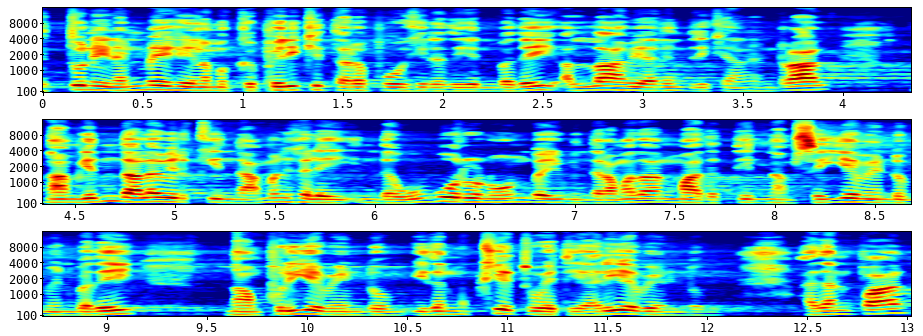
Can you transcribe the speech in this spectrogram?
எத்துணை நன்மைகளை நமக்கு பெருக்கி தரப்போகிறது என்பதை அல்லாஹை அறிந்திருக்கிறான் என்றால் நாம் எந்த அளவிற்கு இந்த அமல்களை இந்த ஒவ்வொரு நோன்பையும் இந்த ரமதான் மாதத்தில் நாம் செய்ய வேண்டும் என்பதை நாம் புரிய வேண்டும் இதன் முக்கியத்துவத்தை அறிய வேண்டும். அதன்பால்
